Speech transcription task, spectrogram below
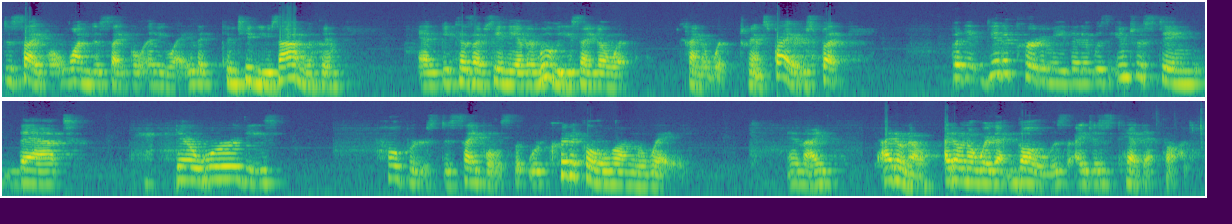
disciple, one disciple anyway, that continues on with him. And because I've seen the other movies, I know what kind of what transpires. But but it did occur to me that it was interesting that there were these helpers, disciples that were critical along the way. And I, I don't know. I don't know where that goes. I just had that thought.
